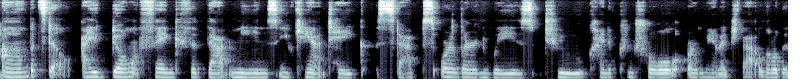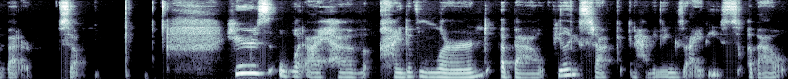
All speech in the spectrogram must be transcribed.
um, but still, I don't think that that means you can't take steps or learn ways to kind of control or manage that a little bit better. So, here's what I have kind of learned about feeling stuck and having anxieties about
